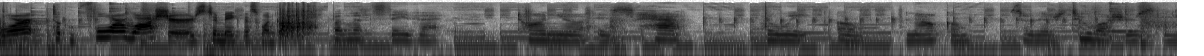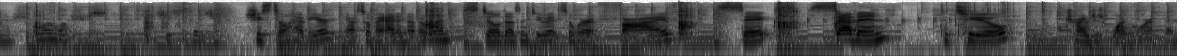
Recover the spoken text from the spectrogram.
four. Took four washers to make this one go. But let's say that Tanya is half the weight of Malcolm. So there's two washers and there's four washers. She's still She's still heavier. Yeah, so if I add another one, still doesn't do it. So we're at five, six, seven to two. Try just one more and then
